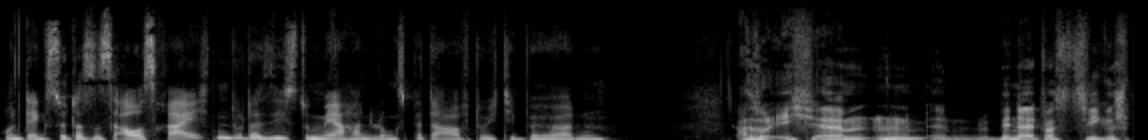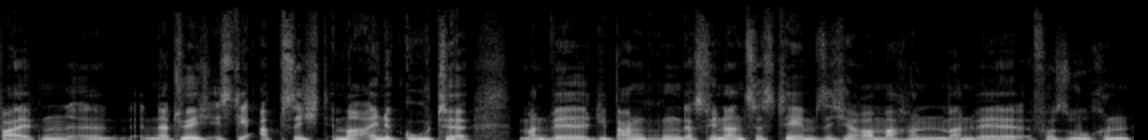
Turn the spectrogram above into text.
Und denkst du, das ist ausreichend oder siehst du mehr Handlungsbedarf durch die Behörden? Also ich ähm, bin da etwas zwiegespalten. Äh, natürlich ist die Absicht immer eine gute. Man will die Banken, das Finanzsystem sicherer machen. Man will versuchen,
